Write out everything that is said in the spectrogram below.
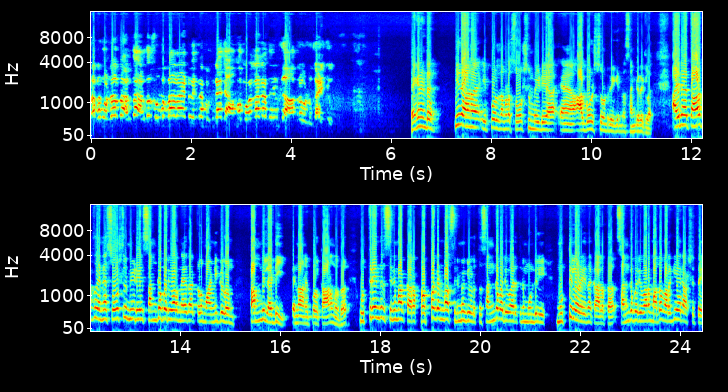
കാരണം കൊണ്ടുവരുന്ന അടുത്ത അടുത്ത സൂപ്പർ വരുന്ന പൃഥ്വിരാജ. അപ്പൊ മോഹൻലാലിനെ തീർക്കുക അത്രേ ഉള്ളൂ. കഴിഞ്ഞു. എങ്ങനെയുണ്ട്? ഇതാണ് ഇപ്പോൾ നമ്മുടെ സോഷ്യൽ മീഡിയ ആഘോഷിച്ചുകൊണ്ടിരിക്കുന്ന സംഗതികൾ അതിന് താഴത്ത് തന്നെ സോഷ്യൽ മീഡിയയിൽ സംഘപരിവാർ നേതാക്കളും അണികളും തമ്മിലടി എന്നാണ് ഇപ്പോൾ കാണുന്നത്. ഉത്തരേന്ത്യൻ സിനിമാക്കാർ പ്രൊപ്പഗണ്ട സിനിമകളെടുത്ത് സംഘപരിവാരത്തിന് മുന്നിൽ മുട്ടിലഴയുന്ന കാലത്ത് സംഘപരിവാർ മതവർഗീയ രാഷ്ട്രീയത്തെ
